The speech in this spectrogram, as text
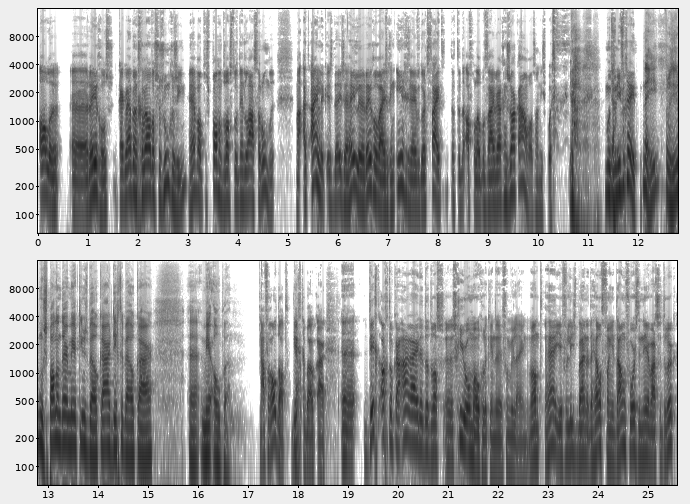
Alle eh, regels. Kijk, we hebben een geweldig seizoen gezien. Hè, wat spannend was tot in de laatste ronde. Maar uiteindelijk is deze hele regelwijziging ingegeven door het feit dat er de afgelopen vijf jaar geen zak aan was aan die sport. Ja. Moeten we niet vergeten. Nee, precies. Het moet spannender, meer teams bij elkaar, dichter bij elkaar, eh, meer open. Nou, vooral dat. Dichter bij elkaar. Eh, dicht achter elkaar aanrijden, dat was eh, schier onmogelijk in de Formule 1. Want hè, je verliest bijna de helft van je downforce, de neerwaartse druk.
